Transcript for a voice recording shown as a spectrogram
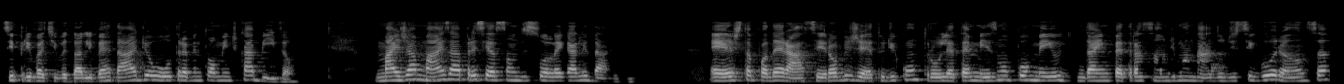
se privativa da liberdade ou outra eventualmente cabível, mas jamais a apreciação de sua legalidade. Esta poderá ser objeto de controle até mesmo por meio da impetração de mandado de segurança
